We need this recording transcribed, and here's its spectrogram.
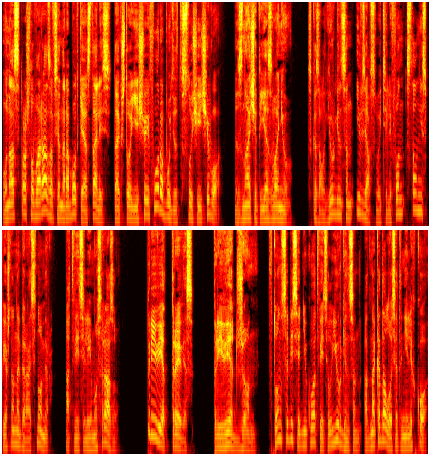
«У нас с прошлого раза все наработки остались, так что еще и фора будет в случае чего». «Значит, я звоню», — сказал Юргенсен и, взяв свой телефон, стал неспешно набирать номер. Ответили ему сразу. «Привет, Трэвис». «Привет, Джон». В тон собеседнику ответил Юргенсен, однако далось это нелегко.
